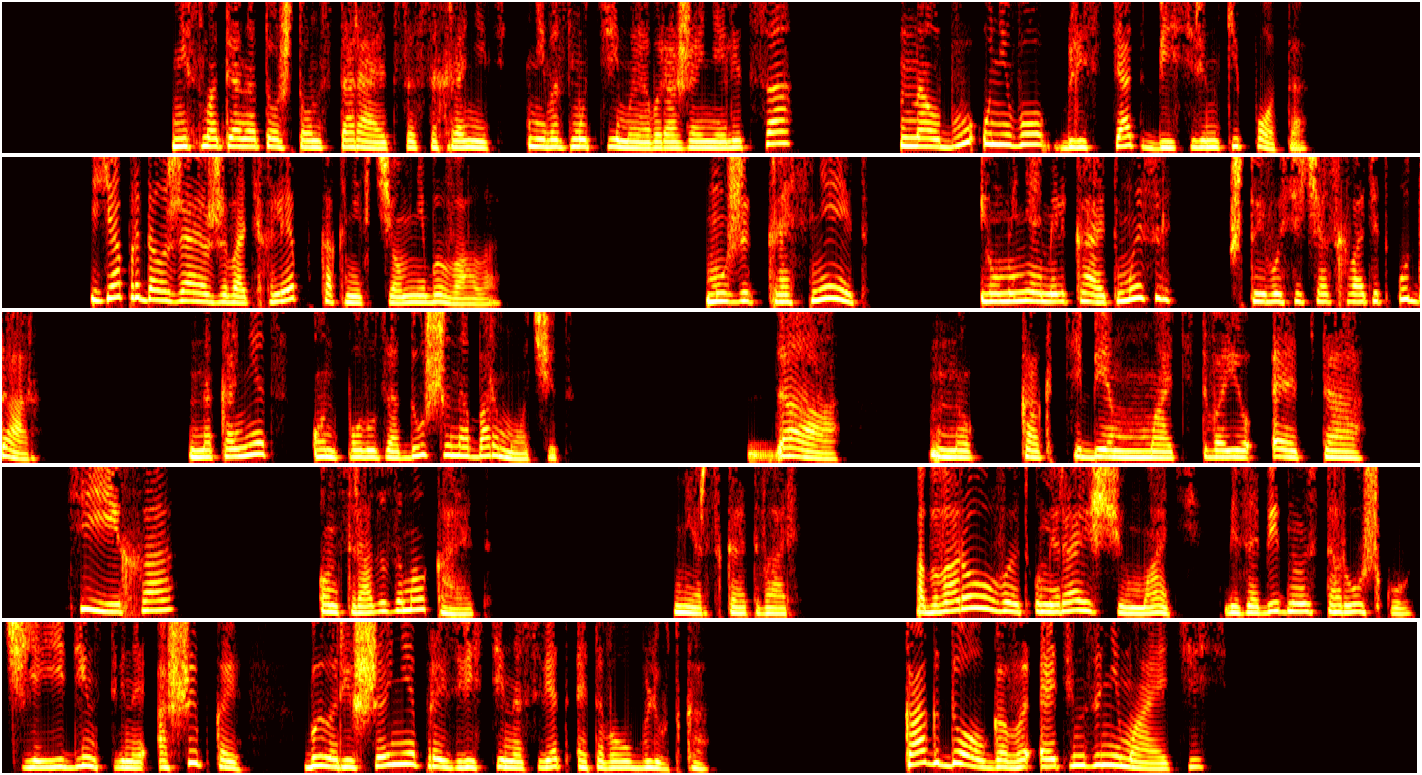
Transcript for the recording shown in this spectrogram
Несмотря на то, что он старается сохранить невозмутимое выражение лица, на лбу у него блестят бисеринки пота. Я продолжаю жевать хлеб, как ни в чем не бывало. Мужик краснеет, и у меня мелькает мысль, что его сейчас хватит удар. Наконец он полузадушенно бормочет. «Да, но как тебе, мать твою, это...» «Тихо!» Он сразу замолкает. Мерзкая тварь. Обворовывает умирающую мать, безобидную старушку, чьей единственной ошибкой было решение произвести на свет этого ублюдка. «Как долго вы этим занимаетесь?»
